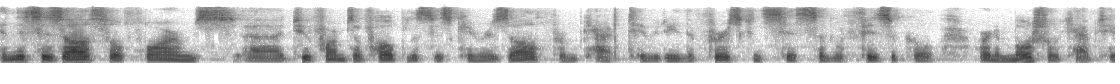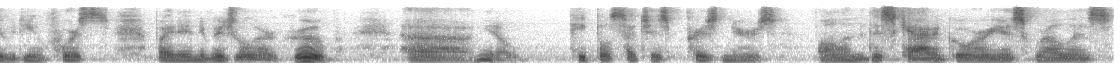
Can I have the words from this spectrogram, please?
And this is also forms, uh, two forms of hopelessness can result from captivity. The first consists of a physical or an emotional captivity enforced by an individual or group. Uh, you know, people such as prisoners fall into this category as well as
